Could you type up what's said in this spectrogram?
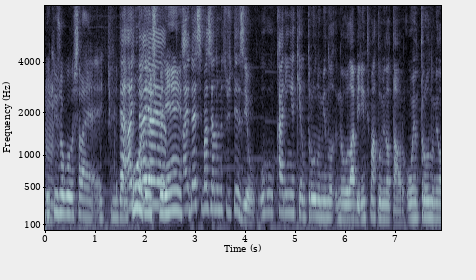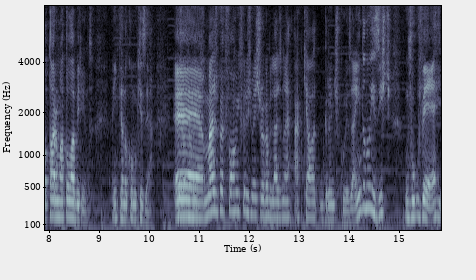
e que o jogo, sei lá, é, é tipo, Hum. É, a curta, ideia, é é- experiência. a ideia é se basear no mito de Teseu. O, carinha que entrou no, mino- no labirinto e matou o Minotauro. Ou entrou no Minotauro e matou o labirinto. Entenda como quiser. É, mas de qualquer forma, infelizmente, a jogabilidade não é aquela grande coisa. Ainda não existe um jogo VR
